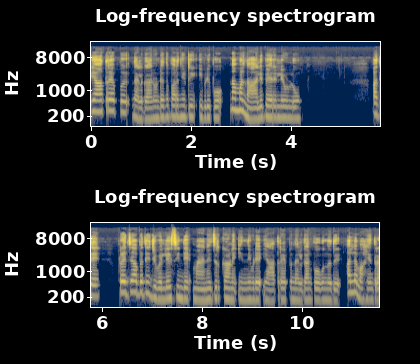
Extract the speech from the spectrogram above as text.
യാത്രയപ്പ് നൽകാനുണ്ടെന്ന് പറഞ്ഞിട്ട് ഇവിടെ പോ നമ്മൾ നാല് പേരല്ലേ ഉള്ളൂ? അതെ പ്രജാപതി ജുവല്ലേഴ്സിന്റെ മാനേജർക്കാണ് ഇന്നിവിടെ യാത്രയപ്പ് നൽകാൻ പോകുന്നത് അല്ല മഹേന്ദ്ര.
